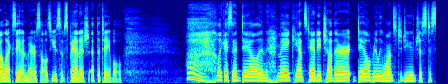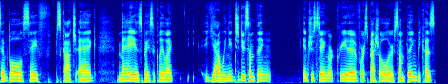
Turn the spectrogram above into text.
Alexia and Marysol's use of Spanish at the table. like I said, Dale and May can't stand each other. Dale really wants to do just a simple, safe scotch egg. May is basically like, yeah, we need to do something interesting or creative or special or something because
